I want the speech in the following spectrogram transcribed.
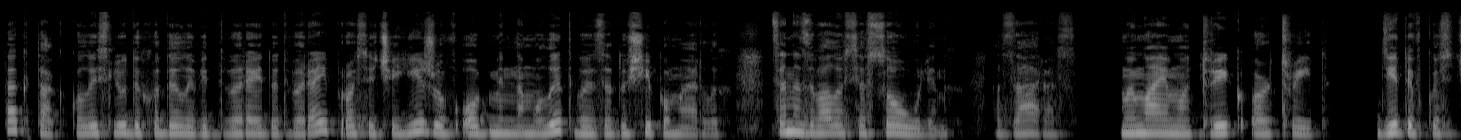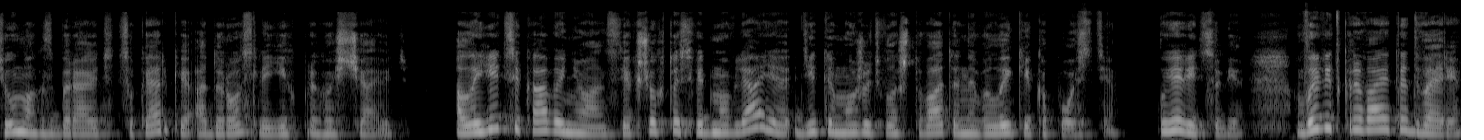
Так, так, колись люди ходили від дверей до дверей, просячи їжу в обмін на молитви за душі померлих. Це називалося соулінг. А зараз ми маємо trick or treat. Діти в костюмах збирають цукерки, а дорослі їх пригощають. Але є цікавий нюанс. Якщо хтось відмовляє, діти можуть влаштувати невеликі капості. Уявіть собі, ви відкриваєте двері,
